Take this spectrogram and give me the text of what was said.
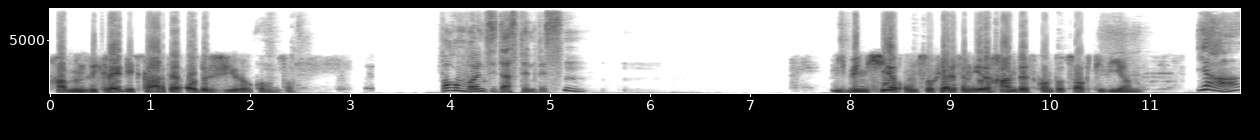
Haben Sie Kreditkarte oder Girokonto? Warum wollen Sie das denn wissen? Ich bin hier, um zu helfen, Ihr Handelskonto zu aktivieren. Ja,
